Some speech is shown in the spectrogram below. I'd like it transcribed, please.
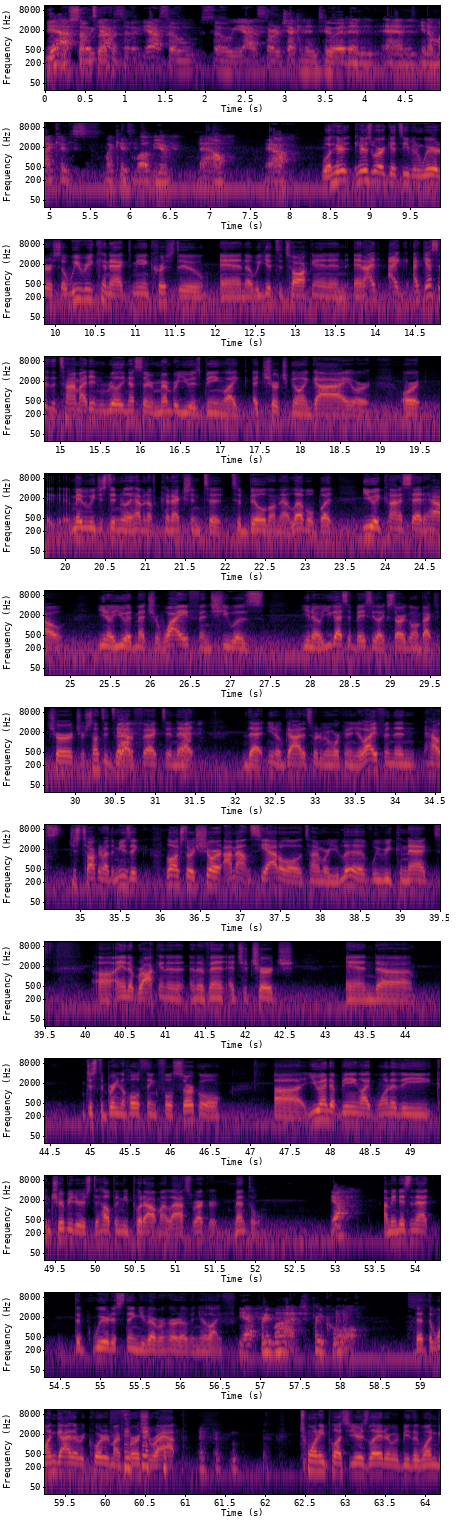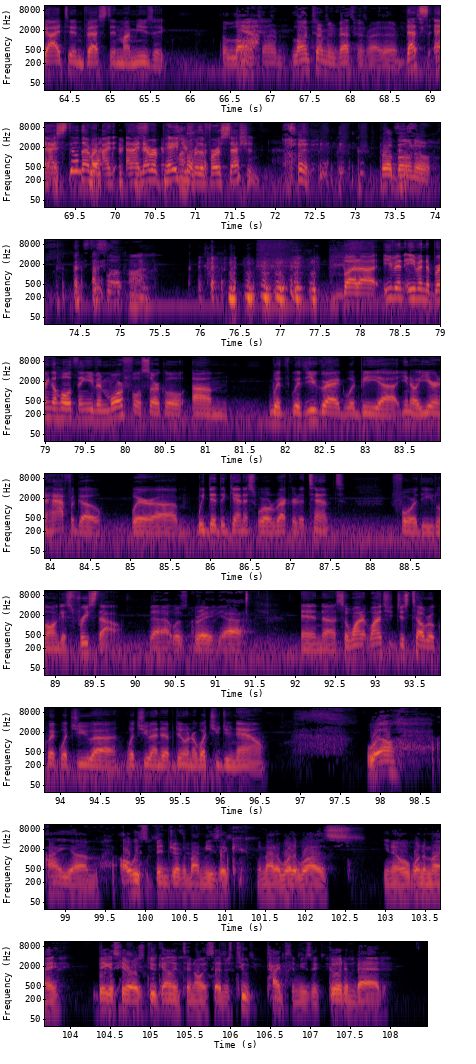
Yeah, so yeah, so yeah, so so yeah, I started checking into it, and and you know, my kids, my kids love you now. Yeah, Well, here, here's where it gets even weirder. So we reconnect, me and Chris do, and uh, we get to talking. And, and I, I, I guess at the time I didn't really necessarily remember you as being like a church going guy, or or maybe we just didn't really have enough connection to to build on that level. But you had kind of said how you know you had met your wife, and she was, you know, you guys had basically like started going back to church or something to Yeah. that effect, and that. That you know, God had sort of been working in your life, and then how just talking about the music. Long story short, I'm out in Seattle all the time where you live. We reconnect. Uh, I end up rocking an, an event at your church, and uh, just to bring the whole thing full circle, uh, you end up being like one of the contributors to helping me put out my last record, Mental. yeah, I mean, isn't that the weirdest thing you've ever heard of in your life? yeah, pretty much, pretty cool. That the one guy that recorded my first rap 20 plus years later would be the one guy to invest in my music. It's a long term, long term investment right there. That's and I still never I, and I never paid you for the first session. Pro bono. It's the slow con. But uh, even even to bring the whole thing even more full circle, um, with with you, Greg, would be uh, you know a year and a half ago where um, we did the Guinness World Record attempt for the longest freestyle. That was great. Yeah. And uh, so why, why don't you just tell real quick what you uh, what you ended up doing or what you do now? Well, I um, always been driven by music, no matter what it was. You know, one of my biggest heroes, Duke Ellington, always said there's two types of music, good and bad.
